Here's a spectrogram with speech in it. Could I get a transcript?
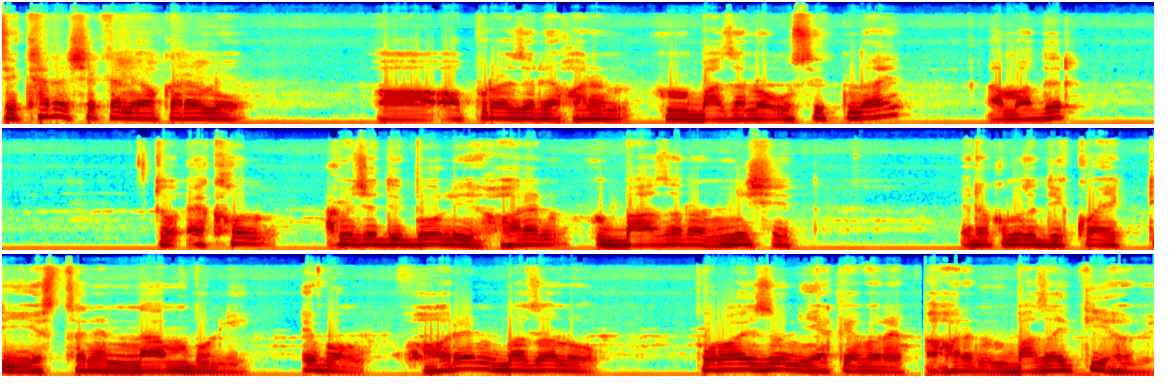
যেখানে সেখানে অকারণে অপ্রয়োজনে হরেন বাজানো উচিত নয় আমাদের। তো এখন আমি যদি বলি হরেন বাজানো নিষেধ, এরকম যদি কয়েকটি স্থানের নাম বলি, এবং হরেন বাজানো প্রয়োজনই একেবারে হরেন বাজাইতেই হবে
